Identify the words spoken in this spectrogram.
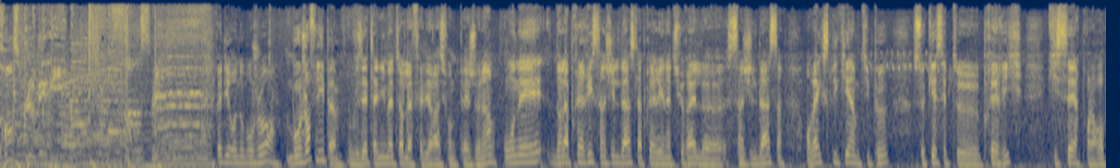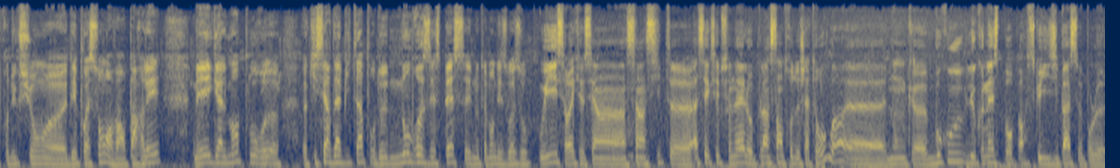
France Bleu Berry. Freddy Renaud, bonjour. Bonjour Philippe. Vous êtes l'animateur de la Fédération de pêche de l'Inde. On est dans la prairie Saint-Gildas, la prairie naturelle euh, Saint-Gildas. On va expliquer un petit peu ce qu'est cette euh, prairie qui sert pour la reproduction euh, des poissons, on va en parler, mais également pour qui sert d'habitat pour de nombreuses espèces et notamment des oiseaux. Oui, c'est vrai que c'est un, un site assez exceptionnel au plein centre de Châteauroux. Hein. donc beaucoup le connaissent pour, parce qu'ils y passent pour le,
